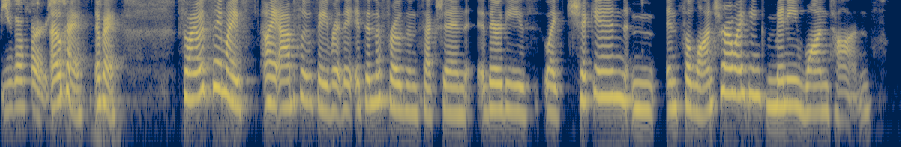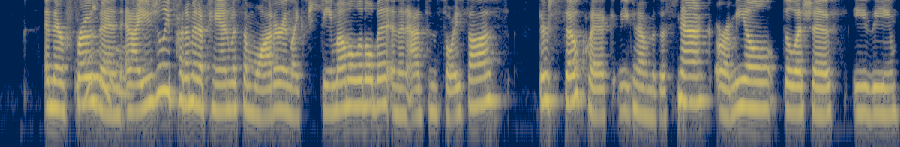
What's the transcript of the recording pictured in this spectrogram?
You go first. Okay. Okay. So I would say my my absolute favorite. They, it's in the frozen section. They're these like chicken and cilantro. I think mini wontons, and they're frozen. Ooh. And I usually put them in a pan with some water and like steam them a little bit, and then add some soy sauce. They're so quick. You can have them as a snack or a meal. Delicious, easy.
